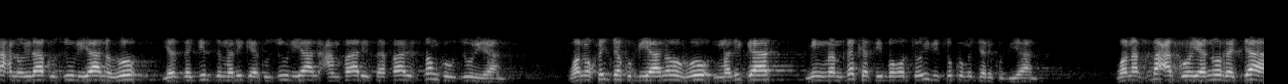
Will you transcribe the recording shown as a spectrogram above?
naxnu ilaa kuzuuliyaan ho yazdajirda malika kuzuuliyaan can farisa faris dhanka kuzuuliyaan. Wanukrija kubiyaano ho maligaas min mamlakati boqortooyadiisa kuma jara kubiyaan. Wanasbaca gooyano rajaa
